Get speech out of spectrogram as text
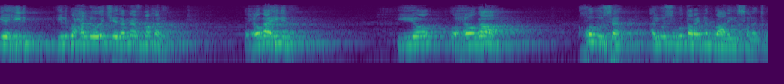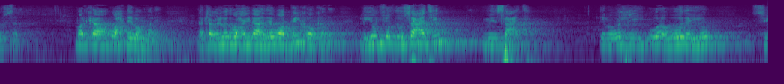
iyo hilib. Hilib waxaa looga jeedaa neef ma qalin. Waxoogaa hiliba. Iyo waxoogaa khubusa ayuu isugu daray nabigu calayhi salaatu wasalaam. Marka wax dhiba male laakiin culimadu waxay yidhaahdeen waa bilkoo kale. Liyunfiq duu sacatin min sacati inuu wixii uu awoodayo si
